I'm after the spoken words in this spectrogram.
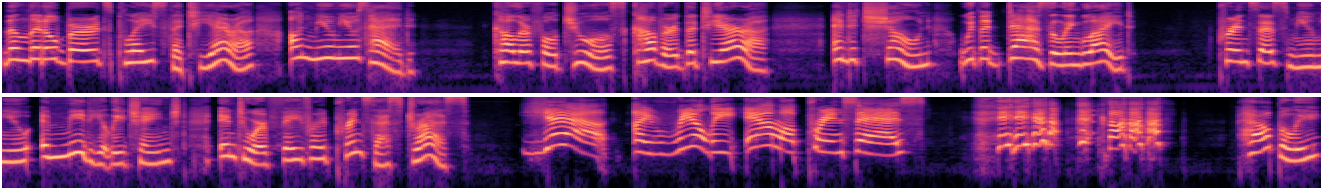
The little birds placed the tiara on Miumiu's head. Colorful jewels covered the tiara, and it shone with a dazzling light. Princess Miumiu immediately changed into her favorite princess dress. Yeah, I really am a princess. Happily,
